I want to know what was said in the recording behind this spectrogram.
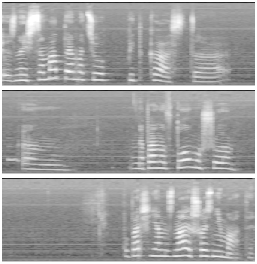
Е, Знаєш, сама тема цього підкаста. Ем, напевно, в тому, що, по-перше, я не знаю, що знімати.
